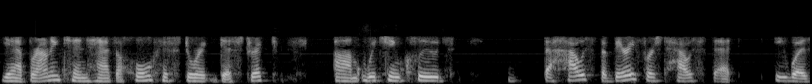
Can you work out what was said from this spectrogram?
Yeah, Brownington has a whole historic district, um, which includes the house, the very first house that he was,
